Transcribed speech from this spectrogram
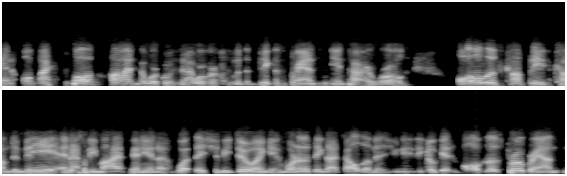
and all my small clients I work with, I work with some of the biggest brands in the entire world. All those companies come to me and ask me my opinion of what they should be doing. And one of the things I tell them is you need to go get involved in those programs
